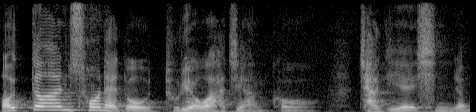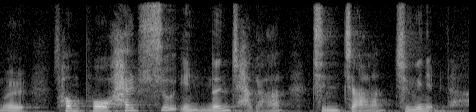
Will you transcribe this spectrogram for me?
어떠한 손해도 두려워하지 않고 자기의 신념을 선포할 수 있는 자가 진짜 증인입니다.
